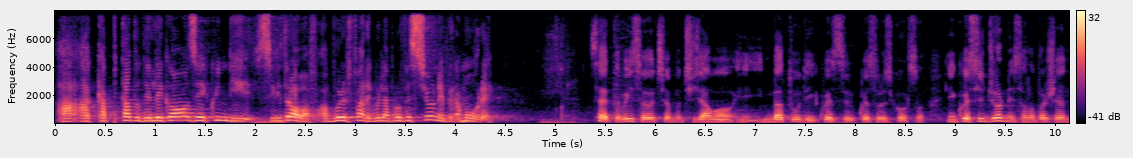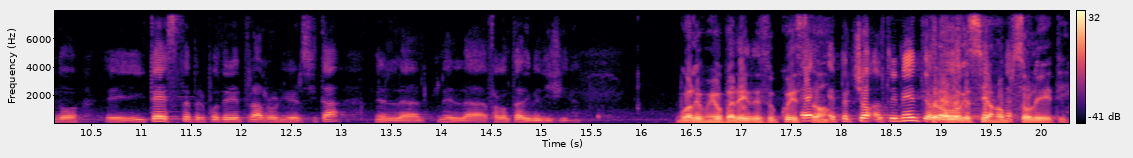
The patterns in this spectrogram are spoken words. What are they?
ha captato delle cose e quindi si ritrova a, voler fare quella professione per amore. Senta, visto che ci siamo imbattuti in questo, in questo discorso, in questi giorni stanno facendo eh, i test per poter entrare all'università nel, nella facoltà di medicina. Vuole il mio parere su questo? Eh, e perciò altrimenti... Trovo che siano obsoleti.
